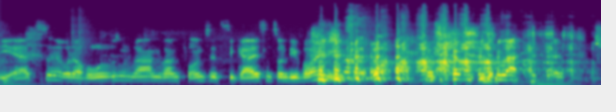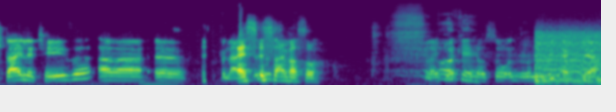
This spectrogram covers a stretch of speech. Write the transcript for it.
die Ärzte oder Hosen waren, waren für uns jetzt die Geissens und die Wollnies. das ist vielleicht äh, steile These, aber äh, vielleicht Es ist einfach so. Vielleicht Okay. lässt sich auch so unsere Musik erklären.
